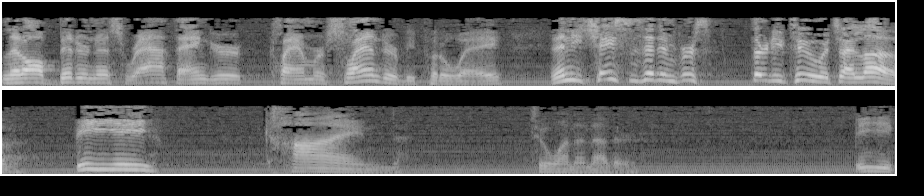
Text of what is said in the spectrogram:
let all bitterness, wrath, anger, clamor, slander be put away. And then he chases it in verse 32, which I love. Be ye kind to one another be ye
